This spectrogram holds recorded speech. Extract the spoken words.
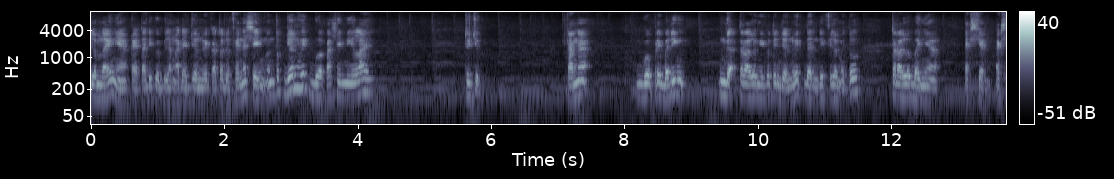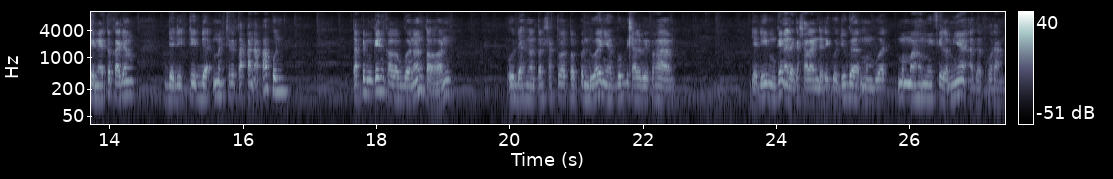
film lainnya kayak tadi gue bilang ada John Wick atau The Vanishing untuk John Wick gue kasih nilai 7 karena gue pribadi nggak terlalu ngikutin John Wick dan di film itu terlalu banyak action. Actionnya itu kadang jadi tidak menceritakan apa pun. Tapi mungkin kalau gue nonton udah nonton satu ataupun duanya gue bisa lebih paham. Jadi mungkin ada kesalahan dari gue juga membuat memahami filmnya agak kurang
